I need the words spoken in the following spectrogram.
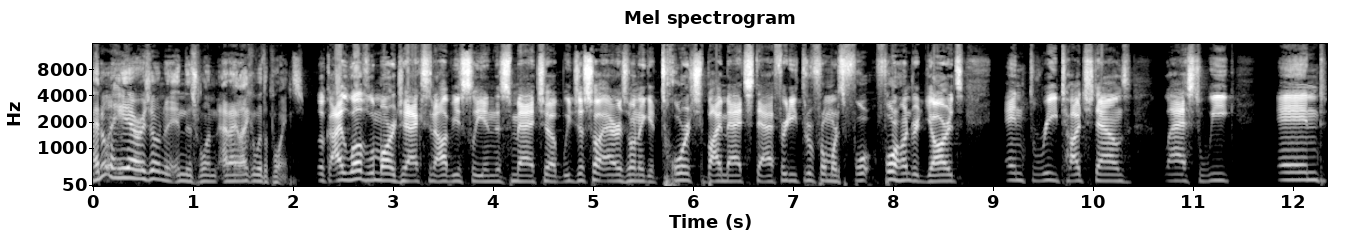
I don't hate Arizona in this one, and I like it with the points. Look, I love Lamar Jackson, obviously, in this matchup. We just saw Arizona get torched by Matt Stafford. He threw for almost 400 yards and three touchdowns last week. And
